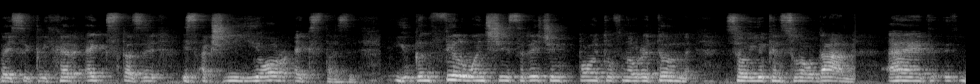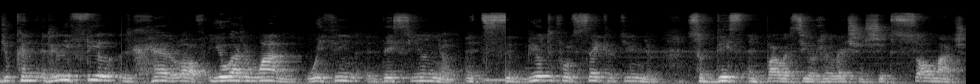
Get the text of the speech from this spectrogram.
basically her ecstasy is actually your ecstasy. You can feel when she's reaching point of no return, so you can slow down and you can really feel her love. You are one within this union. It's a beautiful sacred union. So this empowers your relationship so much.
